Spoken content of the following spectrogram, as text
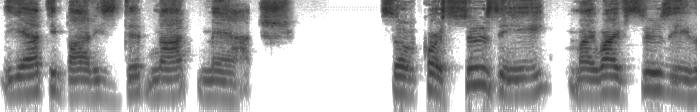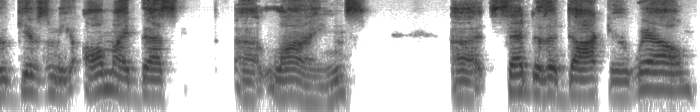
the antibodies did not match. So of course, Susie, my wife Susie, who gives me all my best uh, lines, uh, said to the doctor, well,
